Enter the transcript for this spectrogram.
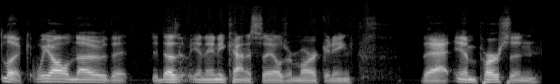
look, we all know that it doesn't in any kind of sales or marketing that in person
